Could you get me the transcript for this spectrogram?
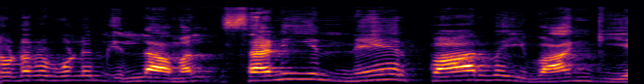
தொடர்புகளும் இல்லாமல் சனியின் நேர் பார்வை வாங்கிய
